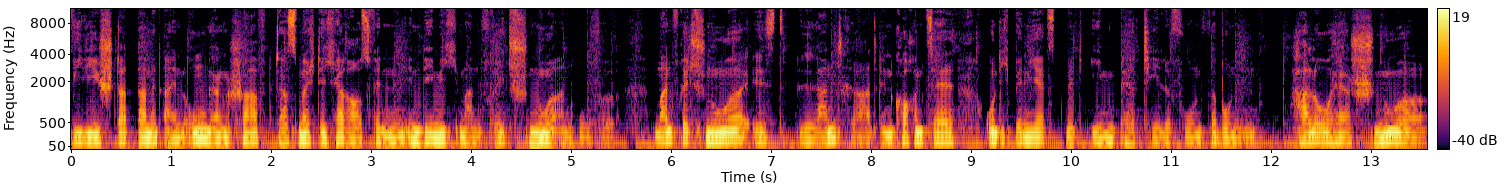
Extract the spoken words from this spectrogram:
wie die Stadt damit einen Umgang schafft, das möchte ich herausfinden, indem ich Manfred Schnur anrufe. Manfred Schnur ist Landrat in Kochemzell und ich bin jetzt mit ihm per Telefon verbunden. Hallo, Herr Schnur.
